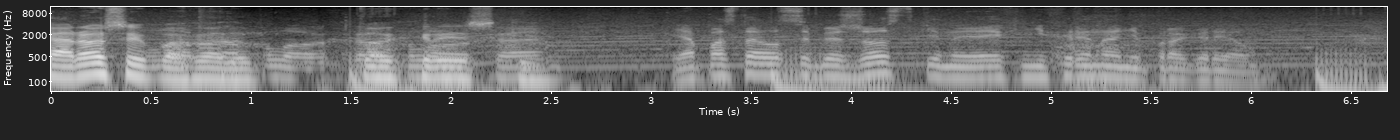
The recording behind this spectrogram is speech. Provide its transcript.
Хорошие, Плохо, походу, плохо, покрышки. плохо. Я поставил себе жесткие, но я их ни хрена не прогрел.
